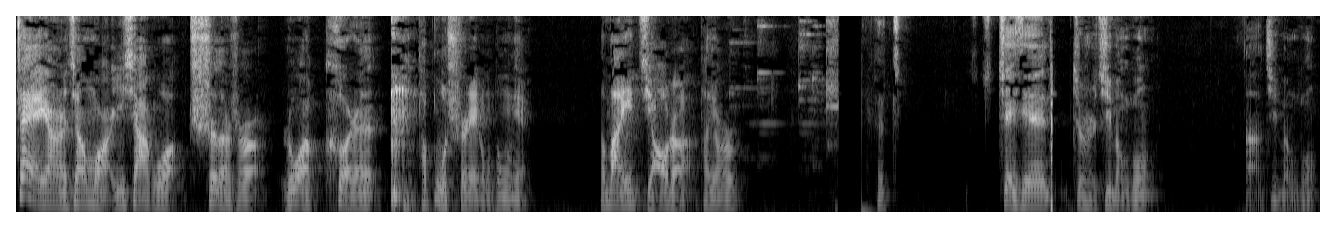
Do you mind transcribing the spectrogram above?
这样的姜末一下锅吃的时候，如果客人 他不吃这种东西，那万一嚼着了，他有时候这这些就是基本功啊，基本功，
